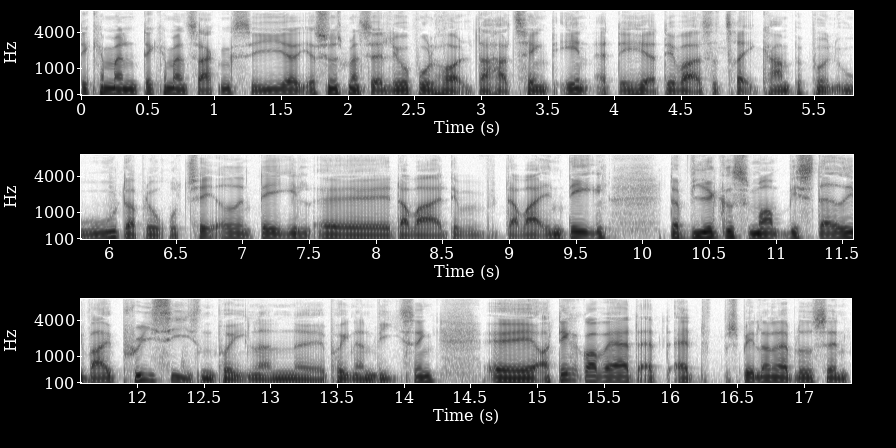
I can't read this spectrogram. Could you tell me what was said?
det kan, man, det kan man sagtens sige. Jeg, jeg synes, man ser Liverpool-hold, der har tænkt ind, at det her, det var altså tre kampe på en uge, der blev roteret en del. Øh, der, var, det, der var en del, der virkede som om, vi stadig var i preseason på en eller anden, øh, på en eller anden vis. Ikke? Øh, og det kan godt være, at, at, at spillerne er blevet sendt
